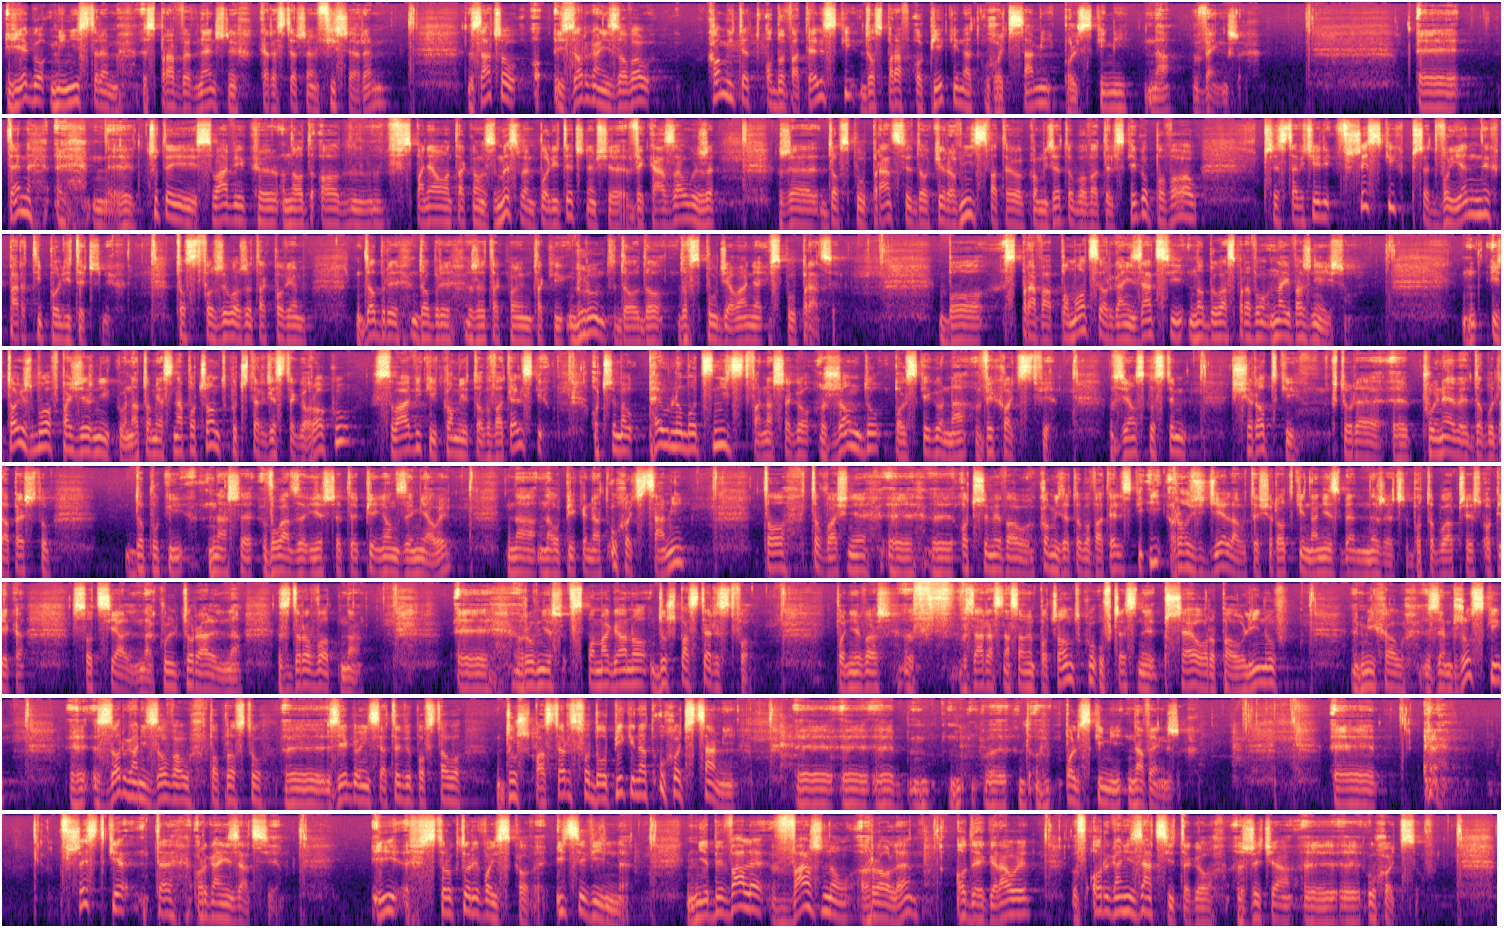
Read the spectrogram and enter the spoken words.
i jego ministrem spraw wewnętrznych Keresteszem Fischerem, zaczął i zorganizował Komitet Obywatelski do spraw opieki nad uchodźcami polskimi na Węgrzech. E, Ten e, e, tutaj Sławik no, od, wspaniałą taką zmysłem politycznym się wykazał, że, że do współpracy, do kierownictwa tego Komitetu Obywatelskiego powołał przedstawicieli wszystkich przedwojennych partii politycznych. To stworzyło, że tak powiem, dobry, dobry że tak powiem, taki grunt do, do, do współdziałania i współpracy bo sprawa pomocy organizacji no, była sprawą najważniejszą. I to już było w październiku. Natomiast na początku 40 roku Sławik i Komitet Obywatelski otrzymał pełnomocnictwa naszego rządu polskiego na wychodźstwie. W związku z tym środki, które e, płynęły do Budapesztu, dopóki nasze władze jeszcze te pieniądze miały na, na opiekę nad uchodźcami, to, to właśnie y, y, otrzymywał Komitet Obywatelski i rozdzielał te środki na niezbędne rzeczy, bo to była przecież opieka socjalna, kulturalna, zdrowotna. Y, również wspomagano duszpasterstwo, ponieważ w, zaraz na samym początku ówczesny przeor Paulinów, Michał Zembrzuski, zorganizował po prostu, y, z jego inicjatywy powstało duszpasterstwo do opieki nad uchodźcami y, y, y, y, polskimi na Węgrzech. Y, Wszystkie te organizacje i struktury wojskowe, i cywilne niebywale ważną rolę odegrały w organizacji tego życia y, y, uchodźców.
